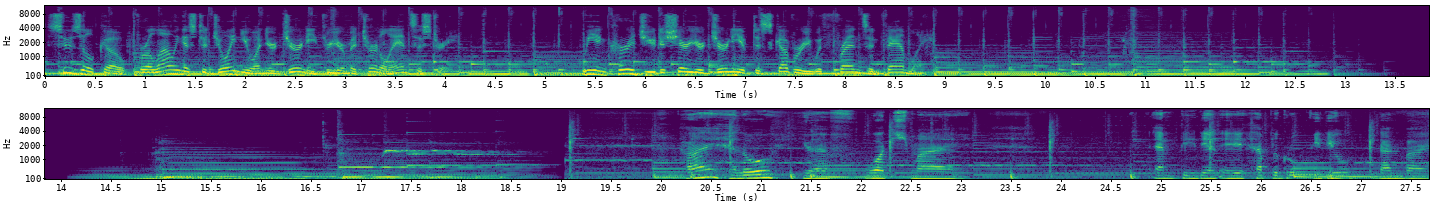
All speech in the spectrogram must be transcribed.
Suzilko, for allowing us to join you on your journey through your maternal ancestry. We encourage you to share your journey of discovery with friends and family. Watched my mtDNA haplogroup video done by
